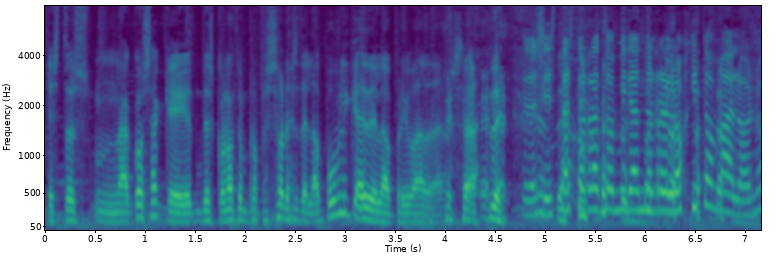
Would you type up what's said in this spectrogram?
Esto es una cosa que desconocen profesores de la pública y de la privada. O sea, de- Pero si estás todo el rato mirando el relojito, malo, ¿no?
